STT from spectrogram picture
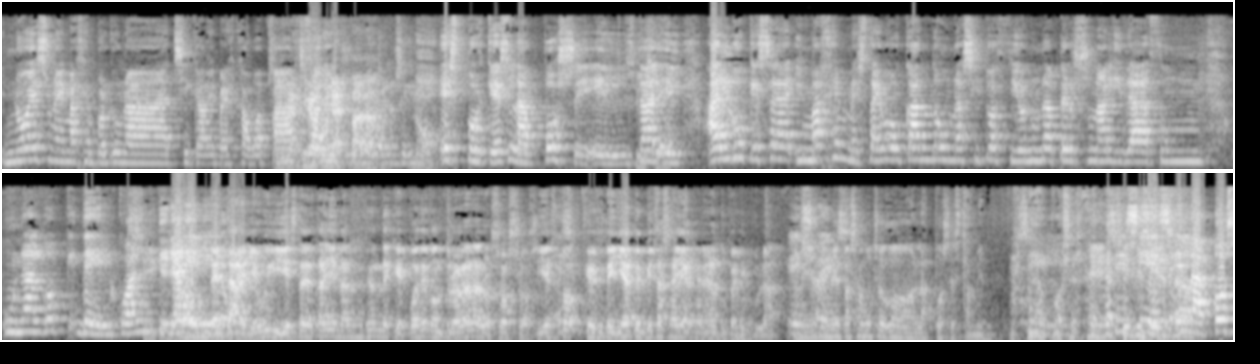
no es una imagen porque una chica me parezca guapa, Sí, una chica con una espada, culo, no sé qué. no. es porque es la pose, el Sí, tal, sí. el algo que esa imagen me está evocando una situación, una personalidad, un, un algo que- del cual Sí, que tirar el un hilo. detalle. Uy, y este detalle me da la sensación de que puede controlar a los osos. Y esto, que te- ya te empiezas ahí a generar tu película. A mí, Eso a mí me pasa mucho con las poses también. Sí. Las poses. Eh, Sí, sí, es la pose,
